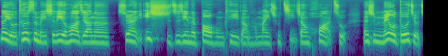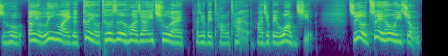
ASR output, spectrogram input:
那有特色、没实力的画家呢？虽然一时之间的爆红可以让他卖出几张画作，但是没有多久之后，当有另外一个更有特色的画家一出来，他就被淘汰了，他就被忘记了。只有最后一种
